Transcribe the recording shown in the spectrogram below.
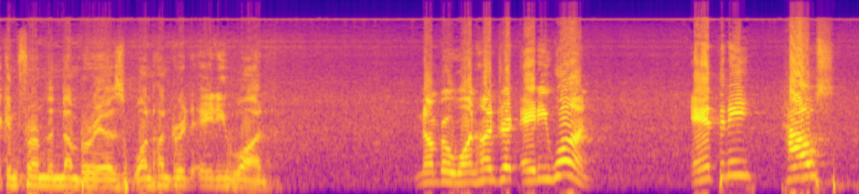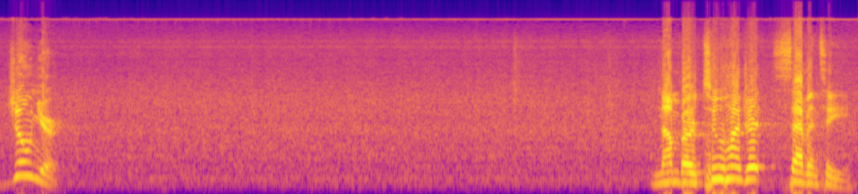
confirm the number is 181. Number 181, Anthony House Jr. Number 270.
